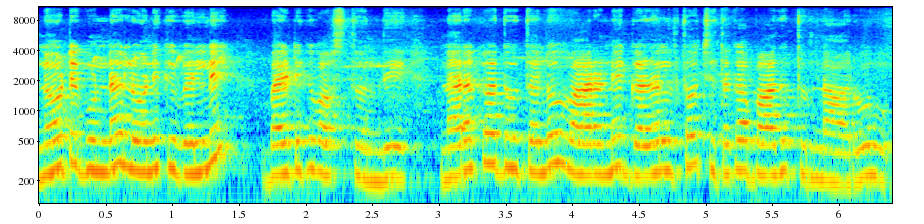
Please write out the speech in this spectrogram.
నోటి గుండా లోనికి వెళ్ళి బయటికి వస్తుంది. నరక దూతలు వారిని గదలతో చితకబాదుతున్నారు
